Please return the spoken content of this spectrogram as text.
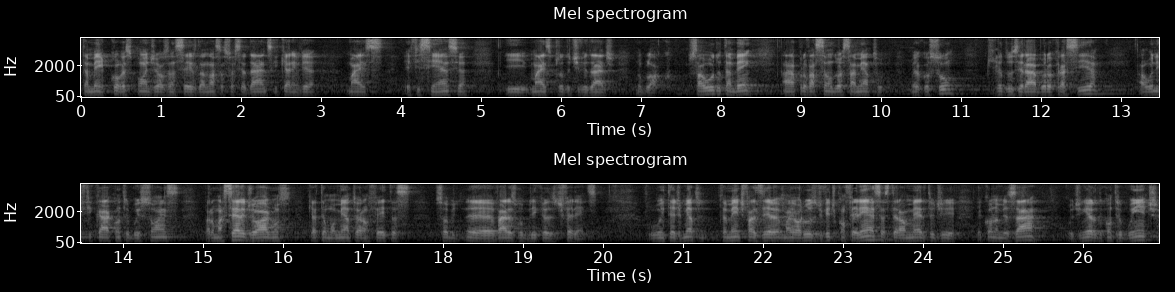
que também corresponde aos anseios das nossas sociedades, que querem ver mais eficiência e mais produtividade no bloco. Saúdo também a aprovação do orçamento Mercosul, que reduzirá a burocracia, ao unificar contribuições para uma série de órgãos que até o momento eram feitas sob eh, várias rubricas diferentes. O entendimento também de fazer maior uso de videoconferências terá o mérito de economizar o dinheiro do contribuinte,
